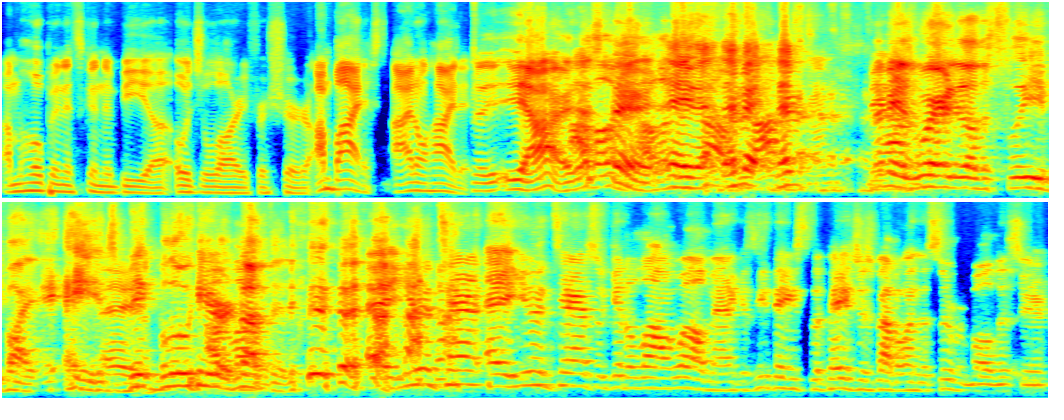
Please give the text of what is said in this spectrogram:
I'm hoping it's going to be uh, Ojulari for sure. I'm biased. I don't hide it. Uh, yeah, all right, that's fair. Hey, that, that, man, that, that man's wearing it on the sleeve like, hey, it's hey, big blue here or nothing. hey, you and Terrence, hey, you and Terrence would get along well, man, because he thinks the Patriots about to win the Super Bowl this year.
